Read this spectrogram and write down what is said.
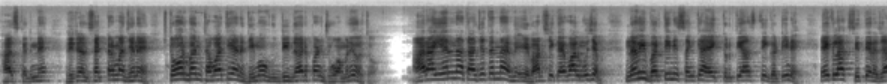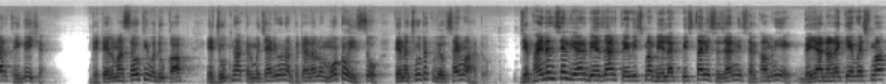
ખાસ કરીને રિટેલ સેક્ટરમાં જેને સ્ટોર બંધ થવાથી અને ધીમો વૃદ્ધિ દર પણ જોવા મળ્યો હતો. આરઆઈએલના તાજેતરના વાર્ષિક અહેવાલ મુજબ, નવી ભરતીની સંખ્યા એક તૃતીયાંશથી ઘટીને એક લાખ સિત્તેર હજાર થઈ ગઈ છે. રિટેલમાં સૌથી વધુ કાપ એ જૂથના કર્મચારીઓના ઘટાડાનો મોટો હિસ્સો તેના છૂટક વ્યવસાયમાં હતો. જે ફાઇનાન્શિયલ યર બે હજાર ત્રેવીસમાં બે લાખ પિસ્તાલીસ હજારની સરખામણીએ ગયા નાણાકીય વર્ષમાં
